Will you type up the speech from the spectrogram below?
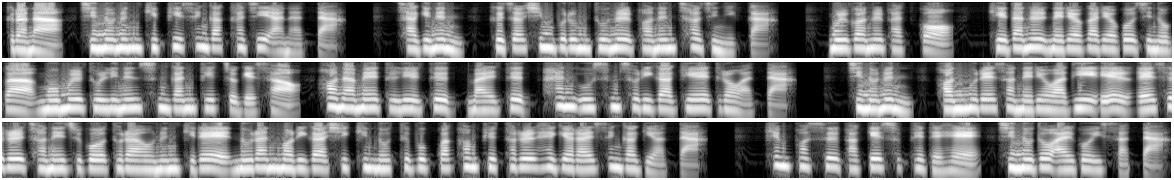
그러나 진호는 깊이 생각하지 않았다. 자기는 그저 심부름 돈을 버는 처지니까. 물건을 받고 계단을 내려가려고 진호가 몸을 돌리는 순간 뒤쪽에서 허남에 들릴 듯 말 듯 한 웃음소리가 귀에 들어왔다. 진호는 건물에서 내려와 DLS를 전해주고 돌아오는 길에 노란 머리가 시킨 노트북과 컴퓨터를 해결할 생각이었다. 캠퍼스 밖의 숲에 대해 진호도 알고 있었다.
